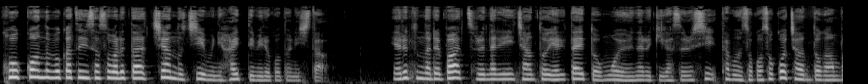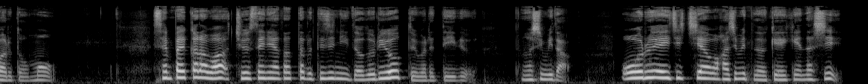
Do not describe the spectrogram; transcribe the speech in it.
高校の部活に誘われたチアのチームに入ってみることにした。やるとなれば、それなりにちゃんとやりたいと思うようになる気がするし、多分そこそこちゃんと頑張ると思う。先輩からは、抽選に当たったらディズニーで踊るよと言われている。楽しみだ。オールエイジチアは初めての経験だし、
